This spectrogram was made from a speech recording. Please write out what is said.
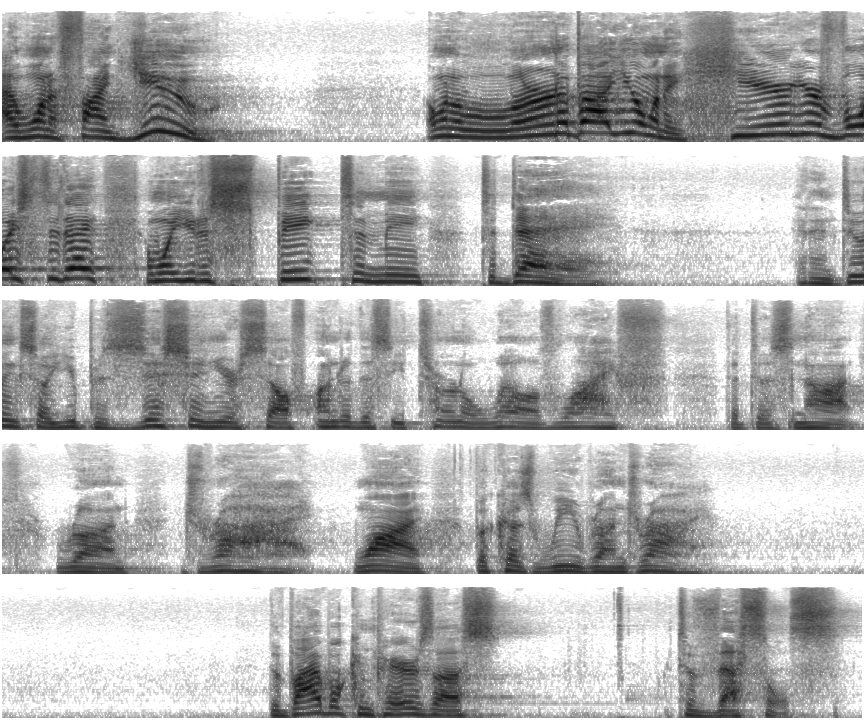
I want to find you. I want to learn about you. I want to hear your voice today. I want you to speak to me today. And in doing so, you position yourself under this eternal well of life that does not run dry. Why? Because we run dry. The Bible compares us to vessels.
